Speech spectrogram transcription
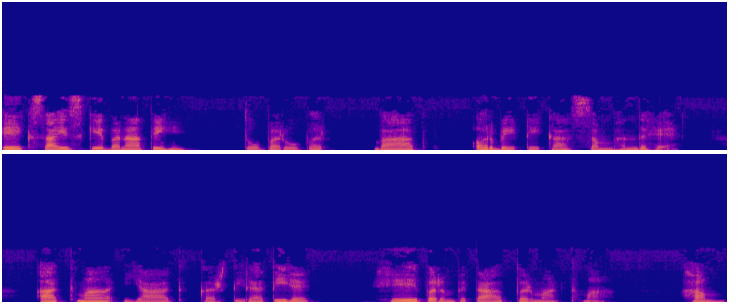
एक साइज़ के बनाते हैं तो बरोबर बाप और बेटे का संबंध है। आत्मा याद करती रहती है, हे परमपिता परमात्मा, हम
